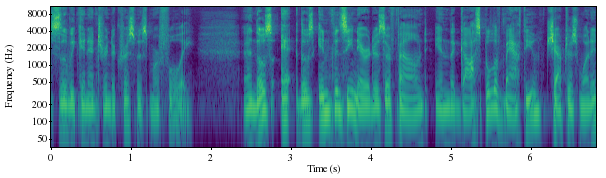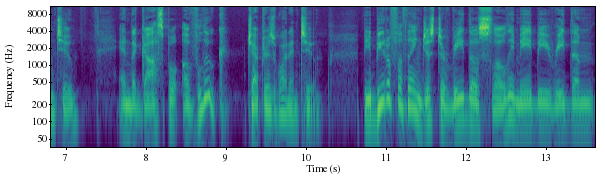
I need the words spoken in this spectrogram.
so that we can enter into Christmas more fully. And those, eh, those infancy narratives are found in the Gospel of Matthew, chapters 1 and 2, and the Gospel of Luke, chapters 1 and 2 be a beautiful thing just to read those slowly. Maybe read them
